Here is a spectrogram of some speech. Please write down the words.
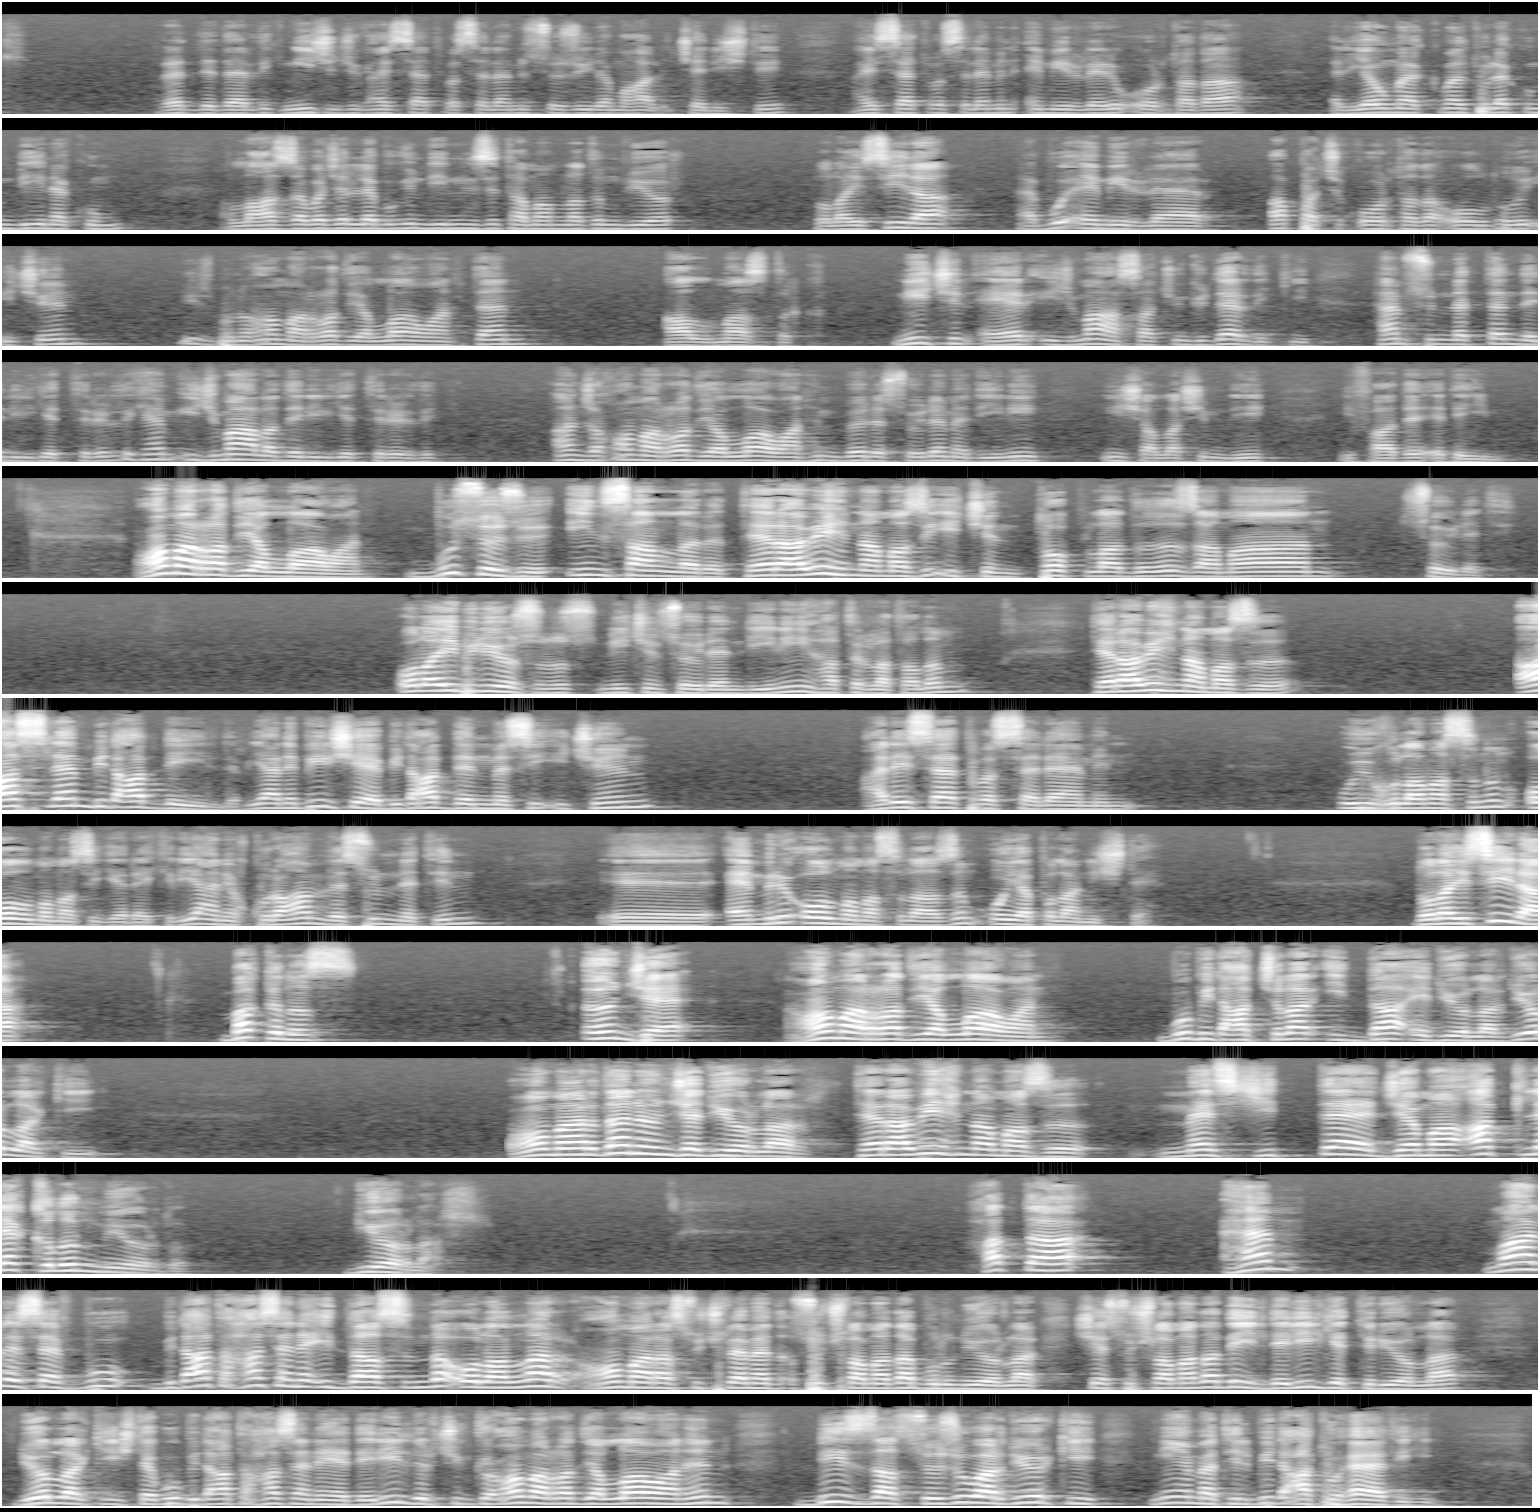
Reddederdik. Niçin? Çünkü Aleyhisselatü Vesselam'ın sözüyle muhal çelişti. Aleyhisselatü Vesselam'ın emirleri ortada. El yevme ekmeltu lekum. Allah Azze ve Celle bugün dininizi tamamladım diyor. Dolayısıyla bu emirler apaçık ortada olduğu için biz bunu Ömer radıyallahu anh'ten almazdık. Niçin? Eğer icmasa çünkü derdik ki hem sünnetten delil getirirdik hem icmala delil getirirdik. Ancak Ömer radıyallahu anh'ın böyle söylemediğini inşallah şimdi ifade edeyim. Ömer radıyallahu anh bu sözü insanları teravih namazı için topladığı zaman söyledi. Olayı biliyorsunuz niçin söylendiğini hatırlatalım. Teravih namazı aslen bid'at değildir. Yani bir şeye bid'at denmesi için aleyhissalatü vesselamın uygulamasının olmaması gerekir. Yani Kur'an ve sünnetin e, emri olmaması lazım o yapılan işte. Dolayısıyla bakınız önce Ömer radıyallahu an bu bid'atçılar iddia ediyorlar. Diyorlar ki Ömer'den önce diyorlar teravih namazı mescitte cemaatle kılınmıyordu diyorlar. Hatta hem maalesef bu bidat-ı hasene iddiasında olanlar suçlamada, suçlamada bulunuyorlar. Şey suçlamada değil delil getiriyorlar. Diyorlar ki işte bu bidat-ı haseneye delildir. Çünkü Ömer radıyallahu anh'ın bizzat sözü var diyor ki nimetil bid'atu hâzihi.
